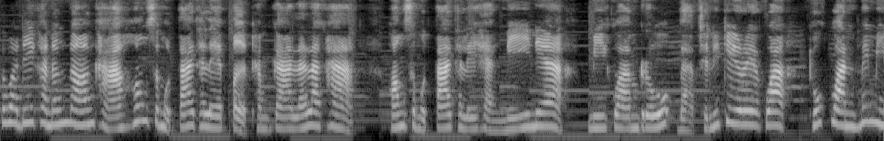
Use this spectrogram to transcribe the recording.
สวัสดีค่ะน้องๆค่ะห้องสมุดใต้ทะเลเปิดทำการแล้วล่ะค่ะ ห้องสมุดใต้ทะเลแห่งนี้เนี่ยมีความรู้แบบชนิดที่เรียกว่า ทุกวันไม่มี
